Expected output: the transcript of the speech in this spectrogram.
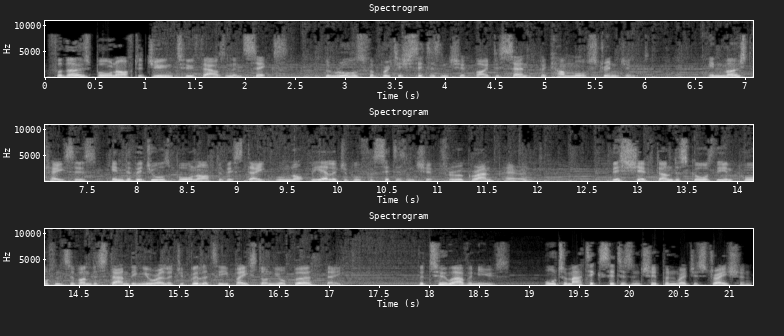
For those born after June 2006, the rules for British citizenship by descent become more stringent. In most cases, individuals born after this date will not be eligible for citizenship through a grandparent, this shift underscores the importance of understanding your eligibility based on your birth date. The two avenues automatic citizenship and registration.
